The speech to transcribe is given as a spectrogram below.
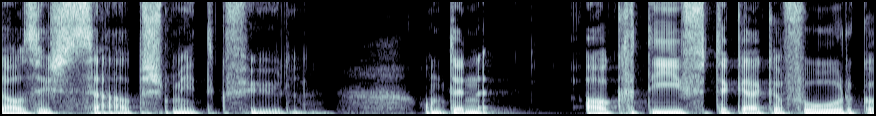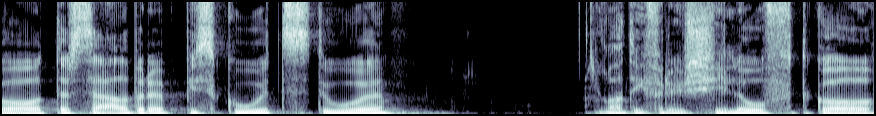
Das ist Selbstmitgefühl. Und dann aktiv dagegen vorgehen, selber etwas Gutes tun, an die frische Luft gehen,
